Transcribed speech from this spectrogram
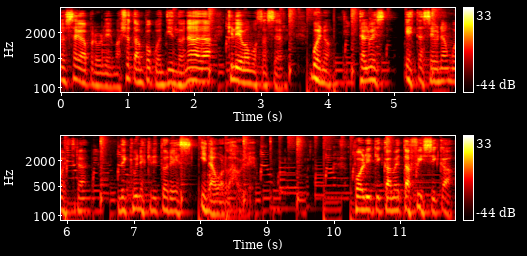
no se haga problema, yo tampoco entiendo nada, ¿qué le vamos a hacer? Bueno, tal vez esta sea una muestra de que un escritor es inabordable política metafísica.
